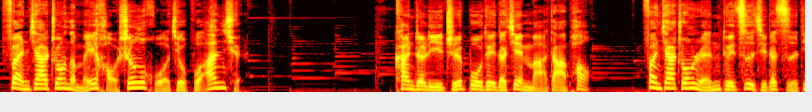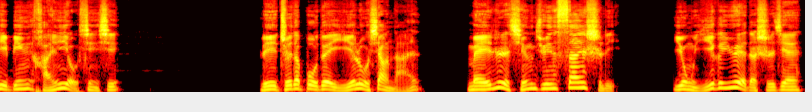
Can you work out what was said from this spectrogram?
范家庄的美好生活就不安全。看着李直部队的箭马大炮，范家庄人对自己的子弟兵很有信心。李直的部队一路向南，每日行军三十里，用一个月的时间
